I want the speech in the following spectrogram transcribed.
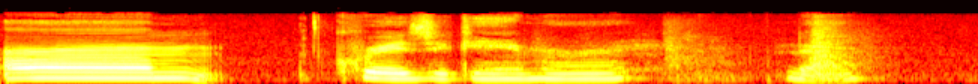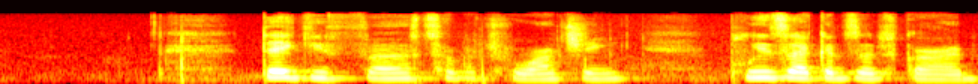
Um, crazy gamer. No. Thank you so much for watching. Please like and subscribe.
